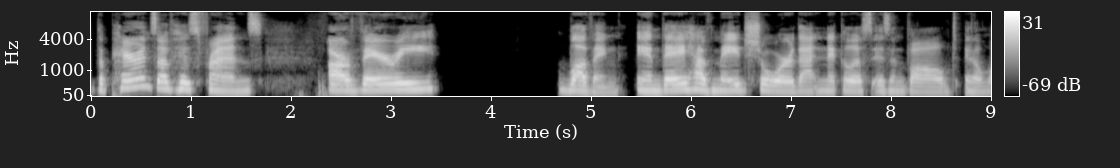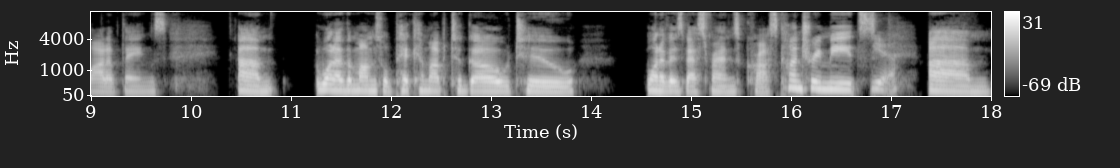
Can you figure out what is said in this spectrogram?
the parents of his friends are very loving and they have made sure that Nicholas is involved in a lot of things. Um, one of the moms will pick him up to go to one of his best friends cross country meets. Yeah. Um,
